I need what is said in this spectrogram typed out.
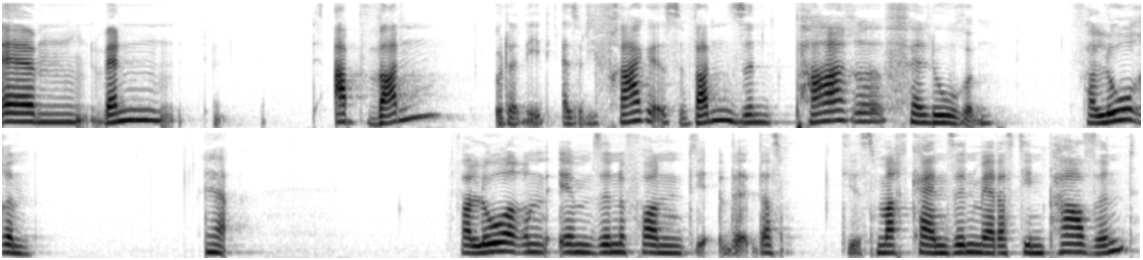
Ähm, wenn, ab wann, oder nee, also die Frage ist, wann sind Paare verloren? Verloren. Ja. Verloren im Sinne von, das, es macht keinen Sinn mehr, dass die ein Paar sind.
